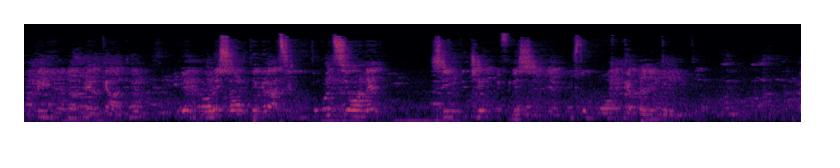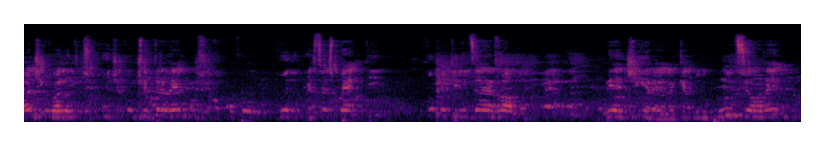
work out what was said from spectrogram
arrivino dal mercato vengono risolte grazie all'automazione semplice e flessibile. Questo è un po' anche per l'introduttivo. Oggi quello su cui ci concentreremo sono proprio due di questi aspetti, utilizzare il robot per reagire al cambio di produzione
